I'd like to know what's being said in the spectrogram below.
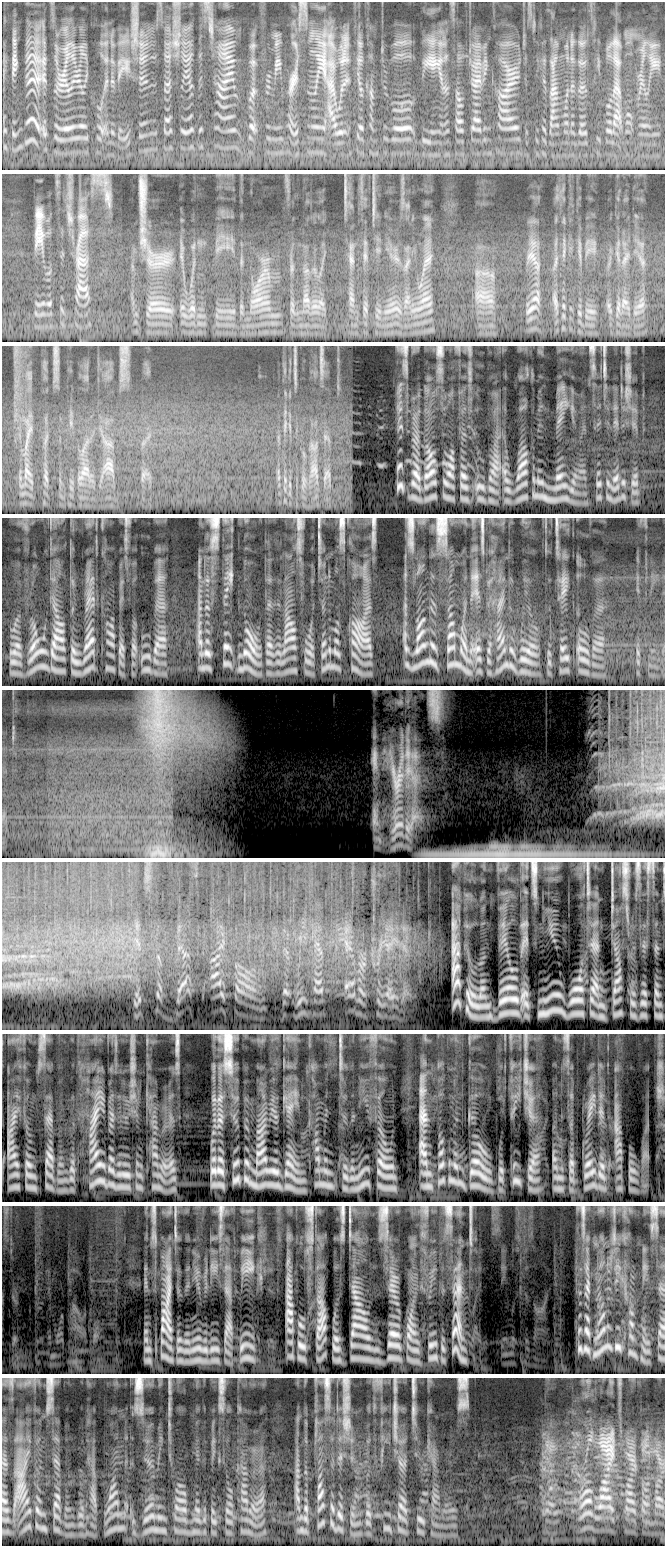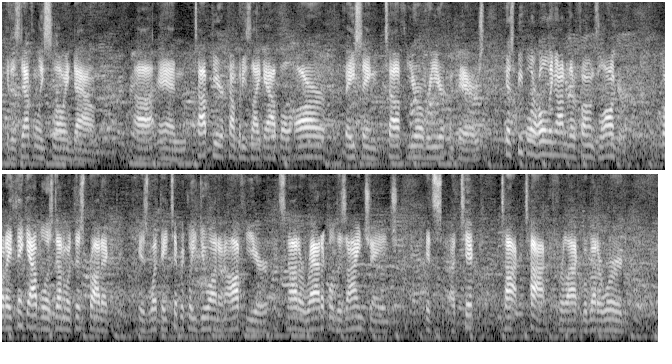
I think that it's a really, really cool innovation, especially at this time. But for me personally, I wouldn't feel comfortable being in a self driving car just because I'm one of those people that won't really be able to trust. I'm sure it wouldn't be the norm for another like 10, 15 years anyway. Uh, but yeah, I think it could be a good idea. It might put some people out of jobs, but I think it's a cool concept. Pittsburgh also offers Uber a welcoming mayor and city leadership who have rolled out the red carpet for Uber and a state law that allows for autonomous cars as long as someone is behind the wheel to take over if needed. And here it is. It's the best iPhone that we have ever created. Apple unveiled its new water and dust resistant iPhone 7 with high resolution cameras, with a Super Mario game coming to the new phone, and Pokemon Go would feature on its upgraded Apple Watch. In spite of the new release that week, Apple stock was down 0.3%. The technology company says iPhone 7 would have one zooming 12 megapixel camera and the Plus edition would feature two cameras. The worldwide smartphone market is definitely slowing down, uh, and top tier companies like Apple are facing tough year over year compares because people are holding on to their phones longer. What I think Apple has done with this product is what they typically do on an off year. It's not a radical design change, it's a tick, tock, tock, for lack of a better word,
